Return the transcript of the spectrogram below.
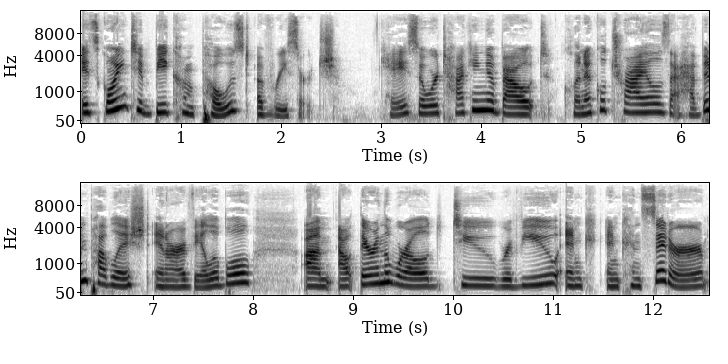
it's going to be composed of research. Okay, so we're talking about clinical trials that have been published and are available um, out there in the world to review and, and consider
